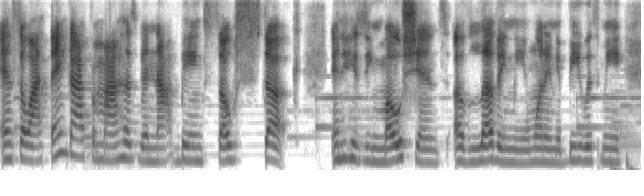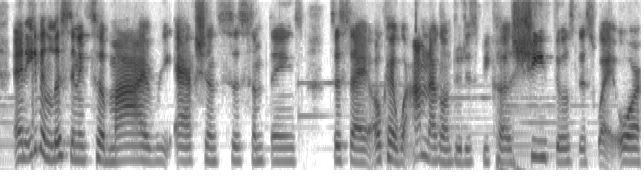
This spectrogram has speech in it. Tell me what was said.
And so I thank God for my husband not being so stuck in his emotions of loving me and wanting to be with me and even listening to my reactions to some things to say, okay, well, I'm not going to do this because she feels this way, or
